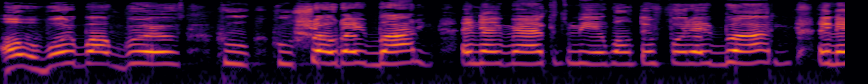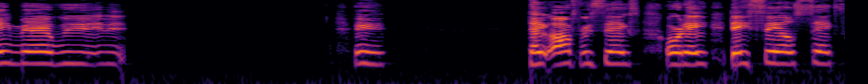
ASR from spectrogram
Oh, what about girls who who show their body and they mad cause men want them for their body and they mad with it? Eh, they offer sex or they they sell sex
